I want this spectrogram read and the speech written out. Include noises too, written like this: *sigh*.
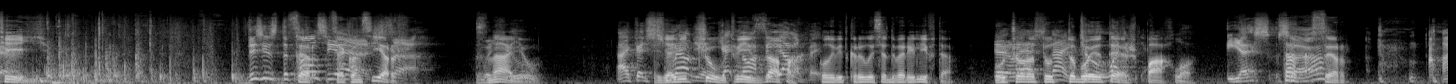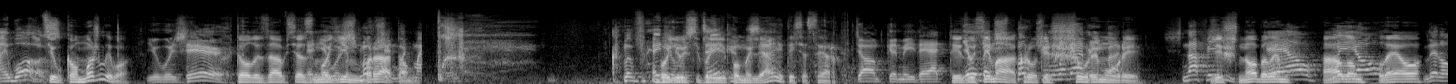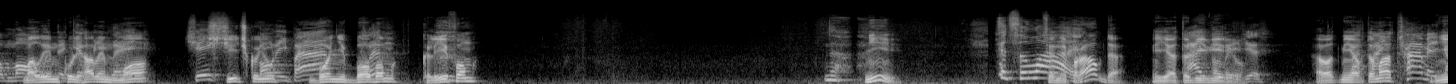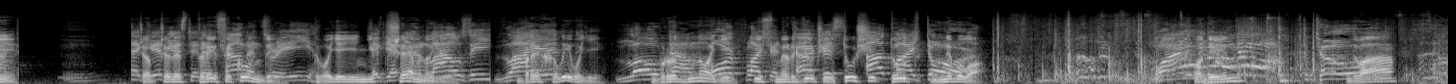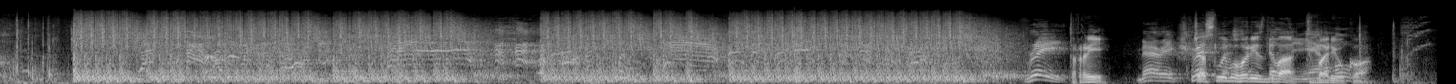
Стій. Сер, це консьєрж. Знаю. Я відчув твій запах, коли відкрилися двері ліфта. Учора тут тобою теж пахло. Так, сер, *coughs* цілком можливо. Хто лизався з моїм братом? *coughs* Боюсь, ви помиляєтеся, сер. Ти з усіма крутиш шури-мури. Зі Шнобелем, Алом, Лео, малим кульгавим Мо, Щічкою, Бонні Бобом, Кліфом. Ні, це неправда. Я тобі вірю. А от мій автомат ні. Щоб через три секунди твоєї нікчемної, брехливої, брудної і смердючої туші тут не було. Один, два. Три. Щасливого Різдва, тварюко.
